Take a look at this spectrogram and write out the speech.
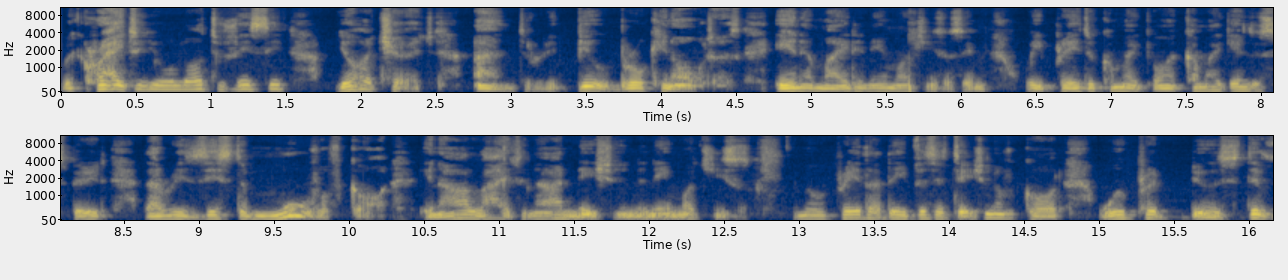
We cry to you, Lord, to visit your church and to rebuild broken altars in the mighty name of Jesus. Amen. We pray to come, come against the spirit that resists the move of God in our lives, in our nation, in the name of Jesus. And we pray that the visitation of God will produce the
